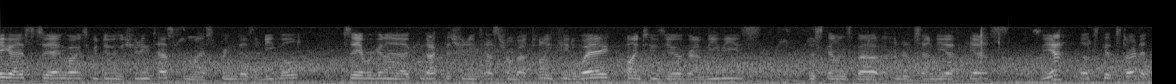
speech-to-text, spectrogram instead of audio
Hey guys, today I'm going to be doing a shooting test for my Spring Desert Eagle. Today we're going to conduct the shooting test from about 20 feet away, .20 gram BBs. This gun is about 170 FPS. So yeah, let's get started.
